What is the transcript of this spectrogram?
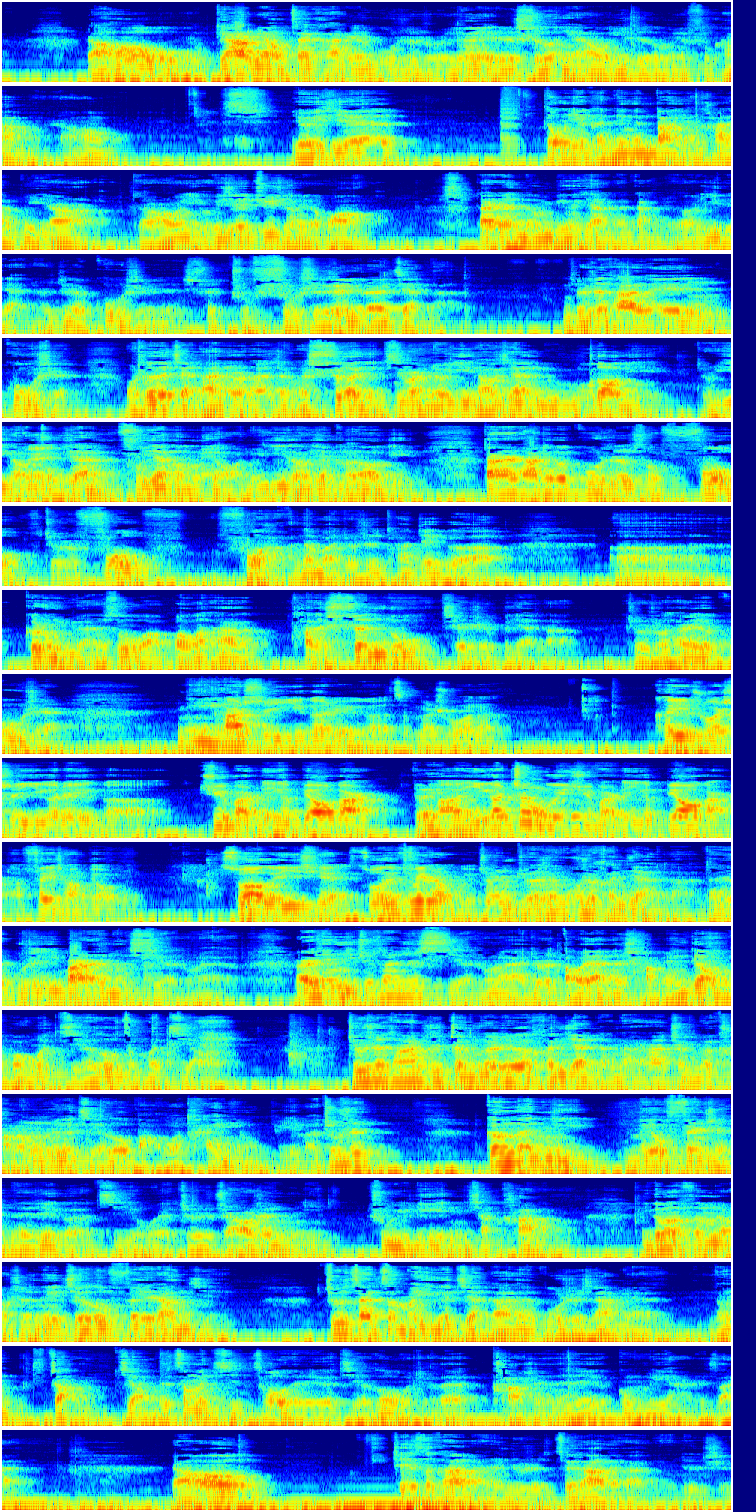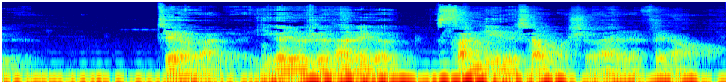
然后第二遍我再看这个故事的时候，因为也是十多年，我一直都没复看嘛。然后有一些东西肯定跟当年看的不一样了，然后有一些剧情也忘了。但是能明显的感觉到一点，就是这个故事是属属实是有点简单，就是它的故事。我说的简单，就是它整个设计基本上就一条线撸撸到底，就是一条主线、副线都没有，就一条线可到底。但是它这个故事所富就是富富含的吧，就是它这个呃各种元素啊，包括它它的深度其实是不简单。就是说它这个故事，你它是一个这个怎么说呢？可以说是一个这个剧本的一个标杆儿，对啊，一个正规剧本的一个标杆儿，它非常标准，所有的一切做的非常规。就是你觉得这故事很简单，但是不是一般人能写出来的。而且你就算是写出来，就是导演的场面调度，包括节奏怎么讲，就是他是整个这个很简单，但是他整个卡梅隆这个节奏把握太牛逼了，就是根本你没有分神的这个机会，就是只要是你注意力你想看的话。你根本分不了神，那个节奏非常紧，就是在这么一个简单的故事下面，能讲讲的这么紧凑的这个节奏，我觉得卡神的这个功力还是在的。然后这次看，反正就是最大的感觉就是这个感觉，一个就是他这个三 D 的效果实在是非常好，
